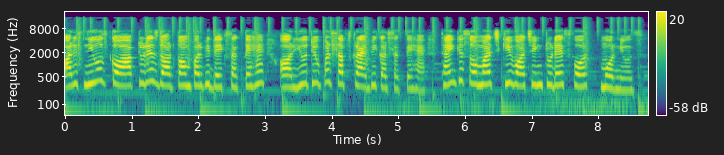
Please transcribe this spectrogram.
और इस न्यूज़ को आप टूडेज डॉट कॉम पर भी देख सकते हैं और यूट्यूब पर सब्सक्राइब भी कर सकते हैं। Thank you so much keep watching today's for more news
